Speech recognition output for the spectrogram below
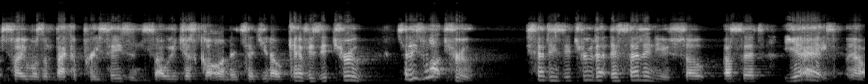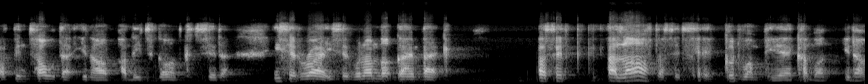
so he wasn't back at pre-season. So he just got on and said, you know, Kev, is it true? I said, is what true? He said, is it true that they're selling you? So I said, yeah, you know, I've been told that, you know, I need to go and consider. He said, right. He said, well, I'm not going back. I said, I laughed. I said, yeah, good one, Pierre. Come on, you know,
